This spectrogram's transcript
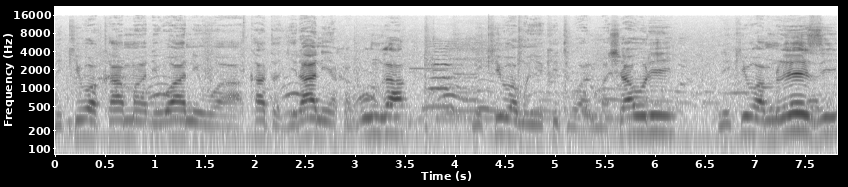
nikiwa kama diwani wa kata jirani ya Kagunga, nikiwa mwenyekiti wa halmashauri, nikiwa mlezi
